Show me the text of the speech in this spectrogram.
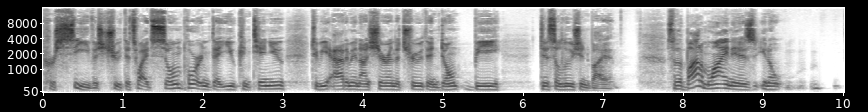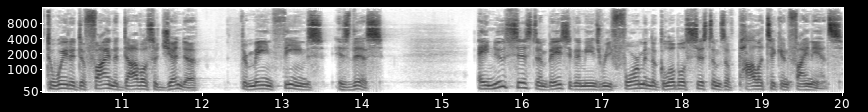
perceive as truth. That's why it's so important that you continue to be adamant on sharing the truth and don't be disillusioned by it. So the bottom line is, you know, the way to define the Davos agenda, their main themes is this. A new system basically means reforming the global systems of politics and finance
